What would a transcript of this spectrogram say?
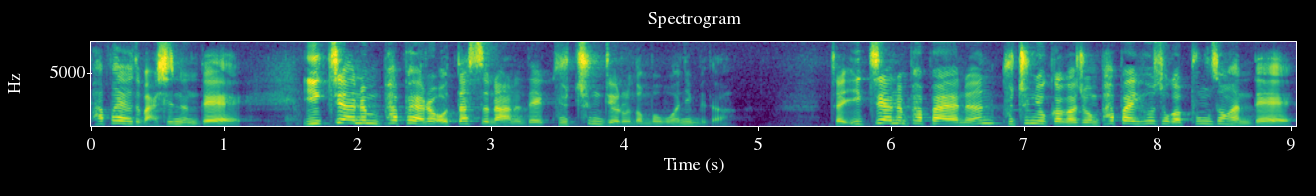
파파야도 맛있는데 익지 않은 파파야를 어디다 쓰나 하는데 구충제로 넘버원입니다 자, 익지 않은 파파야는 구충 효과가 좋은 파파야 효소가 풍성한데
